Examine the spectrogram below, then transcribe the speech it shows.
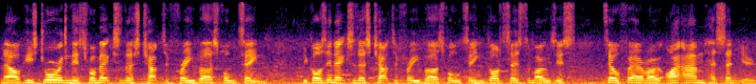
Now he's drawing this from Exodus chapter 3 verse 14, because in Exodus chapter 3 verse 14, God says to Moses, "Tell Pharaoh, I am has sent you."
